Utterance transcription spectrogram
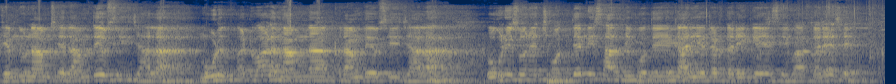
જેમનું નામ છે રામદેવસિંહ ઝાલા. મૂળ અટવાળ નામના રામદેવસિંહ ઝાલા ઓગણીસો ને છોતેરની સાલથી પોતે કાર્યકર તરીકે સેવા કરે છે.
